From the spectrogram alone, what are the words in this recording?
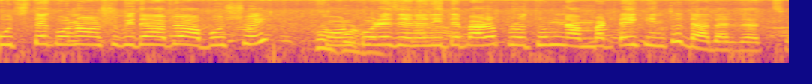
বুঝতে কোনো অসুবিধা হবে অবশ্যই ফোন করে জেনে নিতে পারো। প্রথম নাম্বারটাই কিন্তু দাদার যাচ্ছে।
